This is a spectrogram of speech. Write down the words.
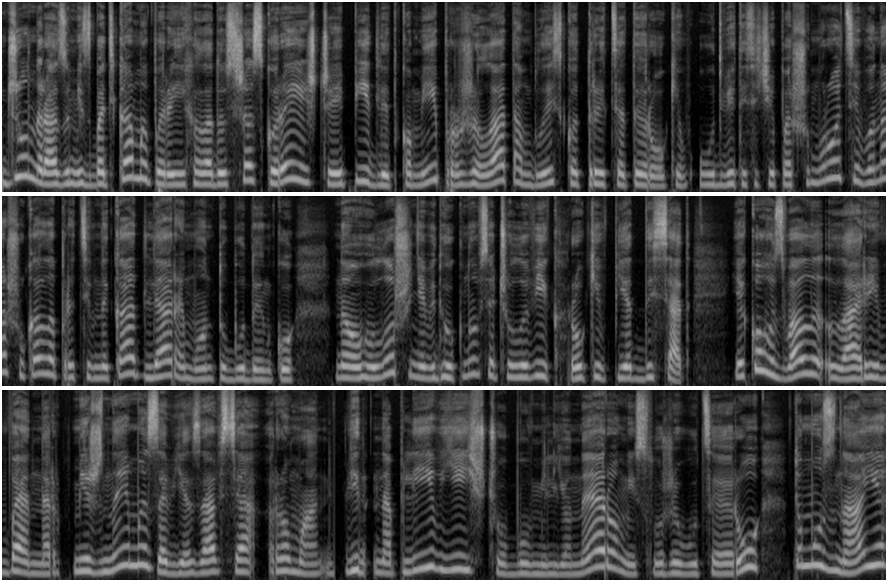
Джун разом із батьками переїхала до США з Кореї ще підлітком і прожила там близько 30 років. У 2001 році вона шукала працівника для ремонту будинку. На оголошення відгукнувся чоловік років 50, якого звали Ларі Веннер. Між ними зав'язався роман. Він наплів їй, що був мільйонером і служив у ЦРУ, тому знає,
